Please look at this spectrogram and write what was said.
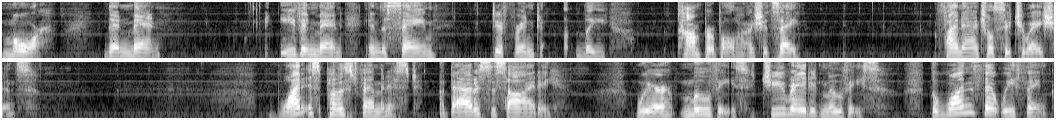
more than men, even men in the same differently comparable, I should say, financial situations. What is post feminist about a society where movies, G rated movies, the ones that we think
